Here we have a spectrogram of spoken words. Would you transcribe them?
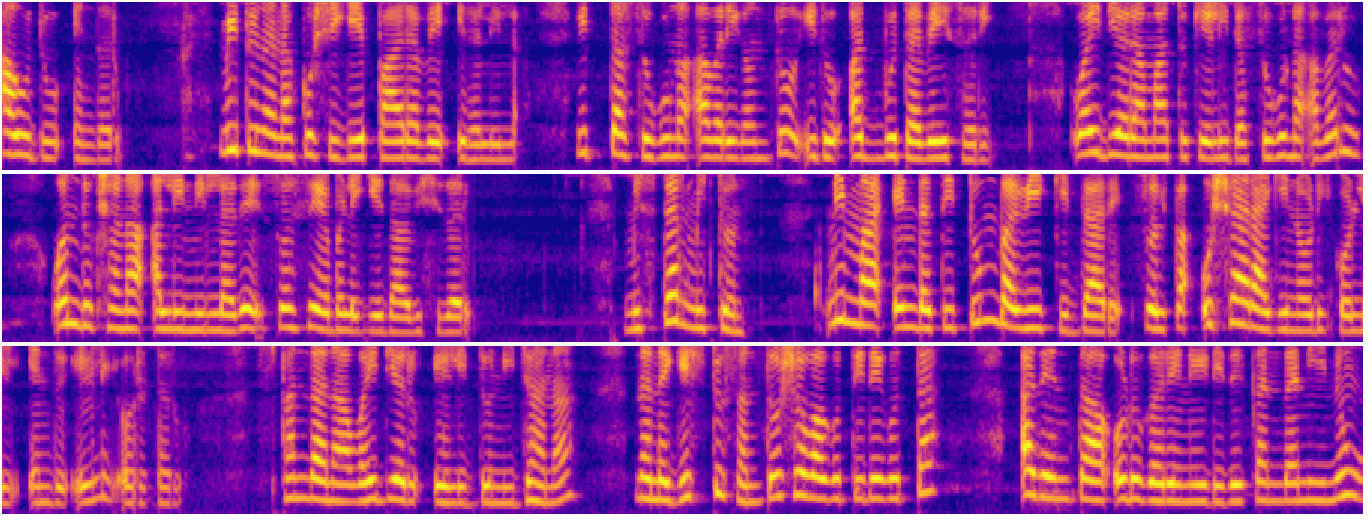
ಹೌದು ಎಂದರು. ಮಿಥುನನ ಖುಷಿಗೆ ಪಾರವೇ ಇರಲಿಲ್ಲ. ಇತ್ತ ಸುಗುಣ ಅವರಿಗಂತೂ ಇದು ಅದ್ಭುತವೇ ಸರಿ. ವೈದ್ಯರ ಮಾತು ಕೇಳಿದ ಸುಗುಣ ಅವರು ಒಂದು ಕ್ಷಣ ಅಲ್ಲಿ ನಿಲ್ಲದೆ ಸೊಸೆಯ ಬಳಿಗೆ ಧಾವಿಸಿದರು. ಮಿಸ್ಟರ್ ಮಿಥುನ್ ನಿಮ್ಮ ಹೆಂಡತಿ ತುಂಬ ವೀಕ್ ಇದ್ದಾರೆ. ಸ್ವಲ್ಪ ಹುಷಾರಾಗಿ ನೋಡಿಕೊಳ್ಳಿ ಎಂದು ಹೇಳಿ ಹೊರಟರು. ಸ್ಪಂದನ ವೈದ್ಯರು ಹೇಳಿದ್ದು ನಿಜಾನಾ? ನನಗೆಷ್ಟು ಸಂತೋಷವಾಗುತ್ತಿದೆ ಗೊತ್ತಾ? ಅದೆಂಥ ಉಡುಗೊರೆ ನೀಡಿದೆ ಕಂದ ನೀನು?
